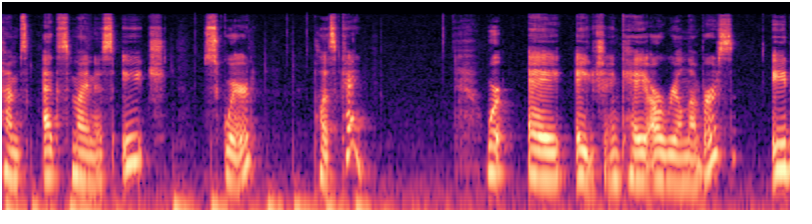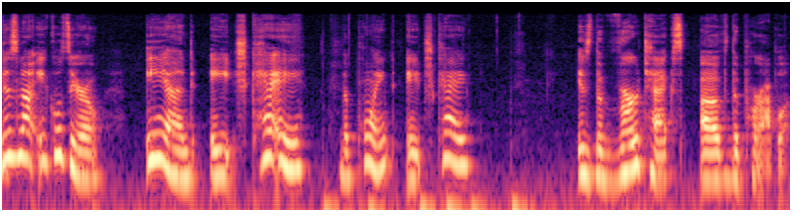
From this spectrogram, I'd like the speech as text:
times x minus h squared plus k, where a, h, and k are real numbers, a does not equal 0, and hk, the point hk, is the vertex of the parabola.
